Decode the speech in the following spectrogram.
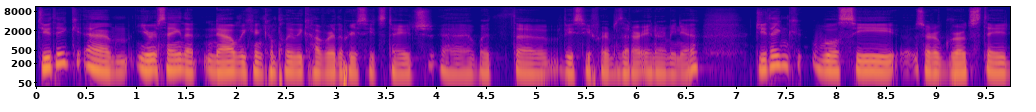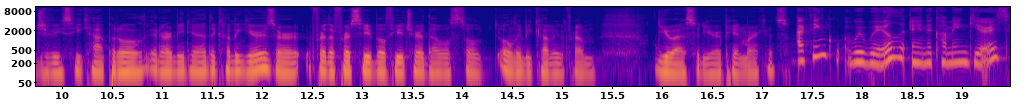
Do you think um, you were saying that now we can completely cover the pre-seed stage uh, with the VC firms that are in Armenia? Do you think we'll see sort of growth stage VC capital in Armenia in the coming years, or for the foreseeable future, that will still only be coming from US and European markets? I think we will in the coming years.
